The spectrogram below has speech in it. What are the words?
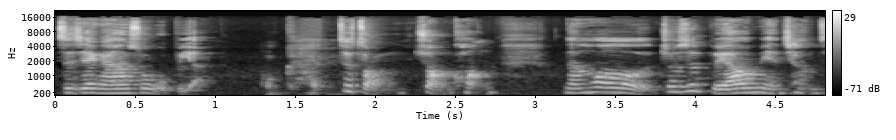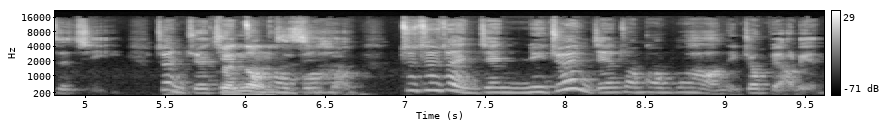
直接跟他说我不要 OK，这种状况，然后就是不要勉强自己。就你觉得今天状况不好，对对对，你今天你觉得你今天状况不好，你就不要练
